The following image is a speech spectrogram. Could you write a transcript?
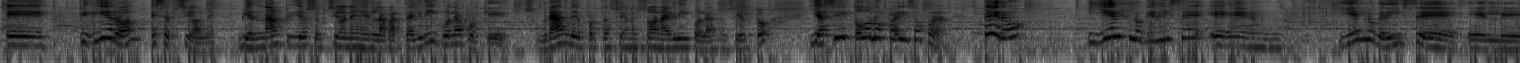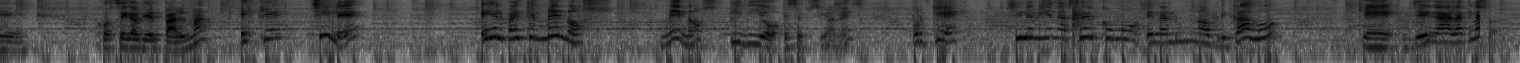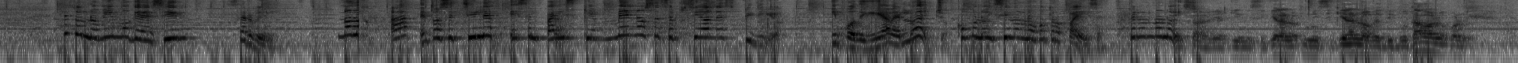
eh, pidieron excepciones. Vietnam pidió excepciones en la parte agrícola porque sus grandes exportaciones son agrícolas, ¿no es cierto? Y así todos los países fueron. Pero, y es lo que dice, eh, y es lo que dice el eh, José Gabriel Palma, es que Chile es el país que menos, menos pidió excepciones, porque Chile viene a ser como el alumno aplicado que llega a la clase. Esto es lo mismo que decir servil. No lo- ¿ah? Entonces Chile es el país que menos excepciones pidió. Y podría haberlo hecho, como lo hicieron los otros países, pero no lo hizo. Claro, y aquí ni siquiera, lo- ni siquiera los diputados lo con-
